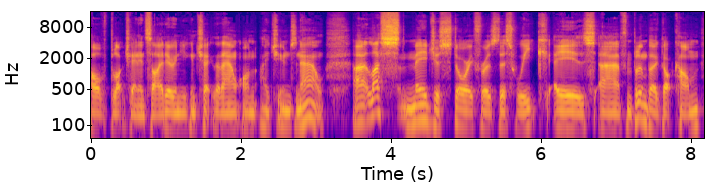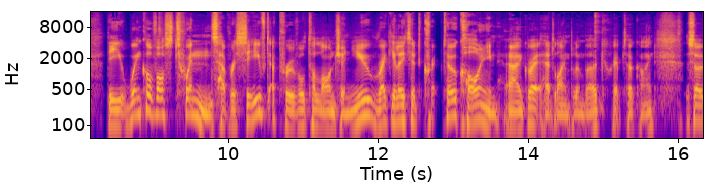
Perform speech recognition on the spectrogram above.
of Blockchain Insider, and you can check that out on iTunes now. Uh, last major story for us this week is uh, from Bloomberg.com. The Winklevoss twins have received approval to launch a new regulated crypto coin. Uh, great headline, Bloomberg, crypto coin. So,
